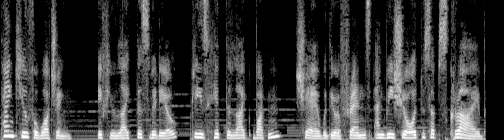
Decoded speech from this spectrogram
thank you for watching. If you like this video, please hit the like button, share with your friends and be sure to subscribe.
